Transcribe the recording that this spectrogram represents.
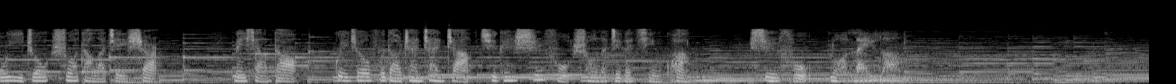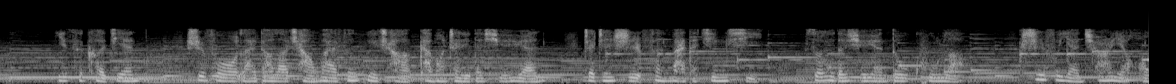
无意中说到了这事儿。没想到贵州辅导站站长去跟师傅说了这个情况，师傅落泪了。一次课间，师傅来到了场外分会场看望这里的学员，这真是分外的惊喜。所有的学员都哭了，师傅眼圈也红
